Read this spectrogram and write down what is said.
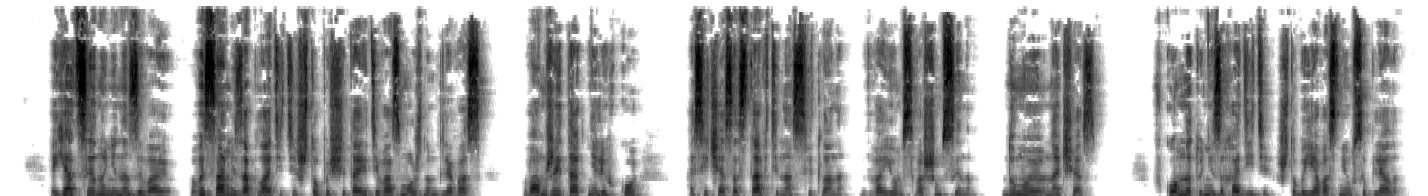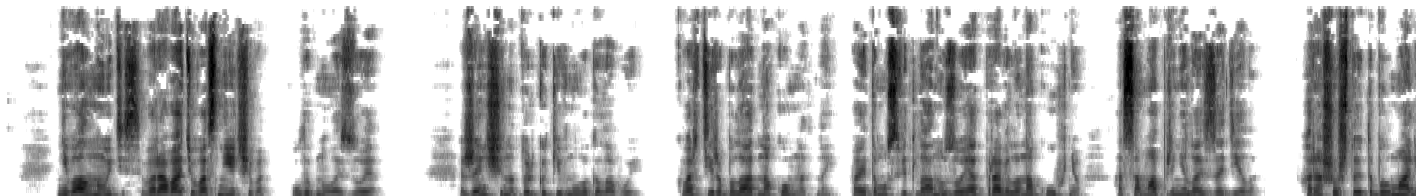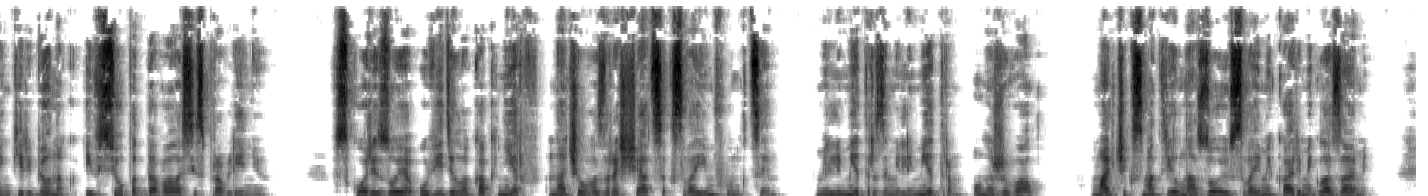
«Я цену не называю. Вы сами заплатите, что посчитаете возможным для вас. Вам же и так нелегко. А сейчас оставьте нас, Светлана, вдвоем с вашим сыном. Думаю, на час. В комнату не заходите, чтобы я вас не усыпляла». «Не волнуйтесь, воровать у вас нечего», — улыбнулась Зоя. Женщина только кивнула головой. Квартира была однокомнатной, поэтому Светлану Зоя отправила на кухню, а сама принялась за дело. Хорошо, что это был маленький ребенок, и все поддавалось исправлению. Вскоре Зоя увидела, как нерв начал возвращаться к своим функциям. Миллиметр за миллиметром он оживал. Мальчик смотрел на Зою своими карими глазами.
